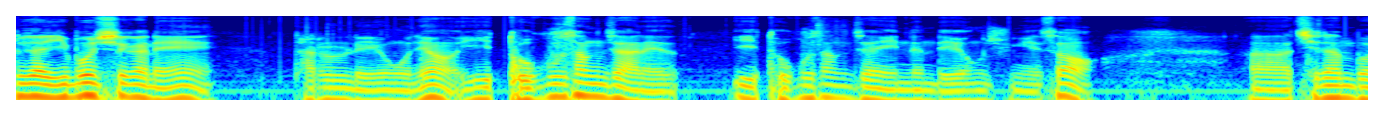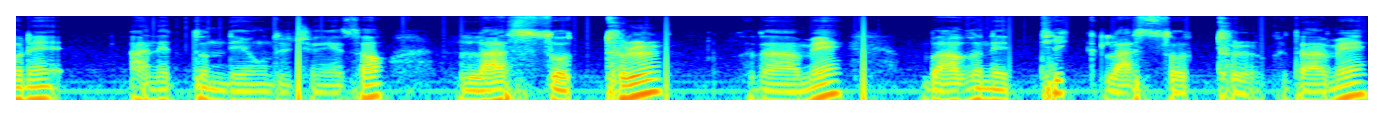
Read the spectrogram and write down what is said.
우리가 이번 시간에 다룰 내용은요. 이 도구 상자 안에 이 도구 상자에 있는 내용 중에서 아, 지난번에 안 했던 내용들 중에서 라쏘 툴, 그 다음에 마그네틱 라쏘 툴, 그 다음에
